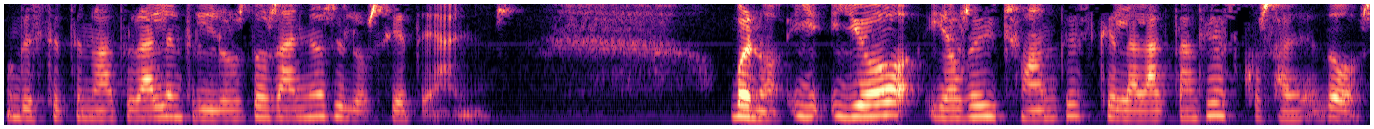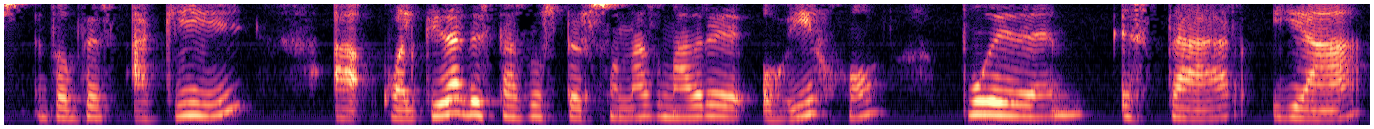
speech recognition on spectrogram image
un destete natural entre los dos años y los siete años. Bueno, yo ya os he dicho antes que la lactancia es cosa de dos. Entonces aquí a cualquiera de estas dos personas, madre o hijo, pueden estar ya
